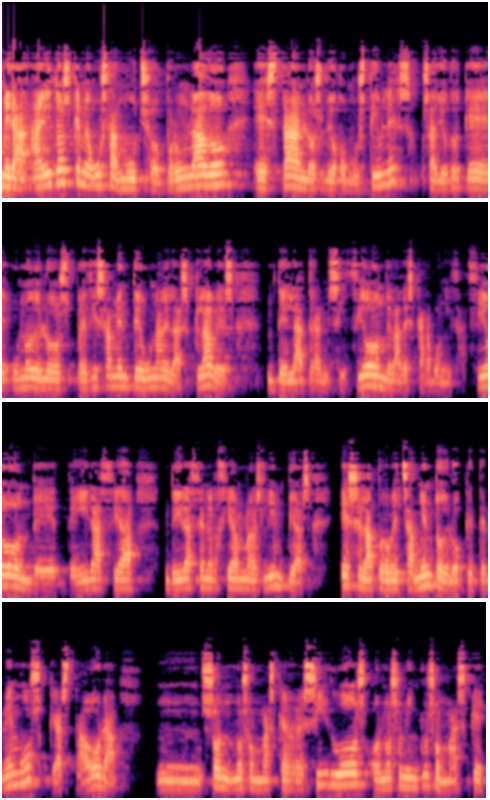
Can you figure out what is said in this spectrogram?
mira, hay dos que me gustan mucho. Por un lado están los biocombustibles. O sea, yo creo que uno de los, precisamente una de las claves de la transición, de la descarbonización, de, ir hacia, de ir hacia energías más limpias, es el aprovechamiento de lo que tenemos, que hasta ahora Mm, son, no son más que residuos o no son incluso más que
